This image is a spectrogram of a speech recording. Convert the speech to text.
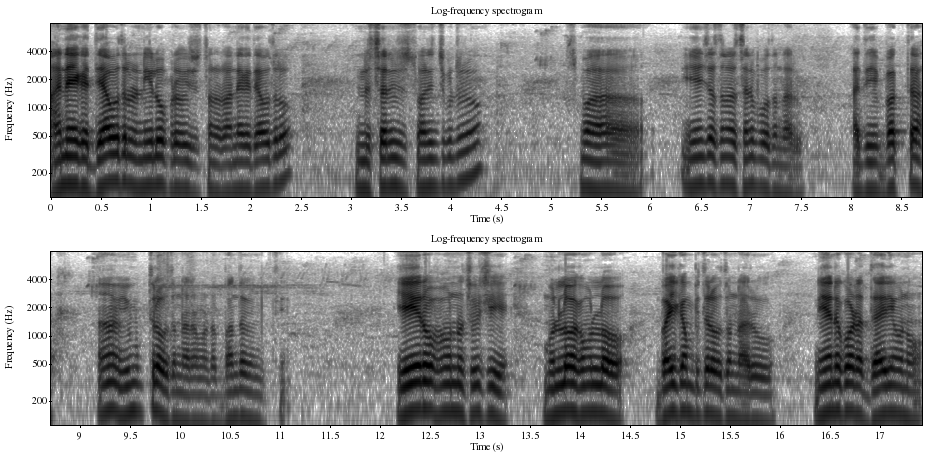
అనేక దేవతలు నీలో ప్రవేశిస్తున్నారు. అనేక దేవతలు నిన్ను స్మరి స్మరించుకుంటూ స్మ ఏం చేస్తున్నారు? చనిపోతున్నారు. అది భక్త విముక్తులు అవుతున్నారు అన్నమాట బంధ విముక్తి. ఏ రూపమును చూసి ముల్లోకముల్లో భయకంపితులవుతున్నారు. నేను కూడా ధైర్యమును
